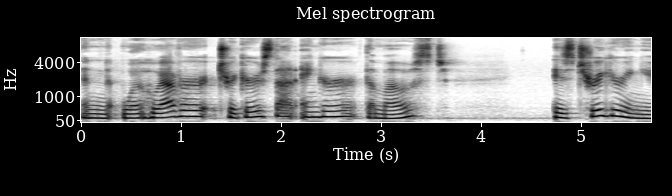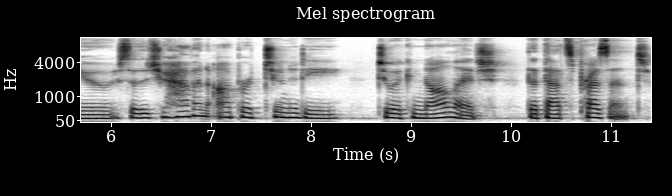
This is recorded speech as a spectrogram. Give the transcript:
And whoever triggers that anger the most is triggering you so that you have an opportunity to acknowledge that that's present.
